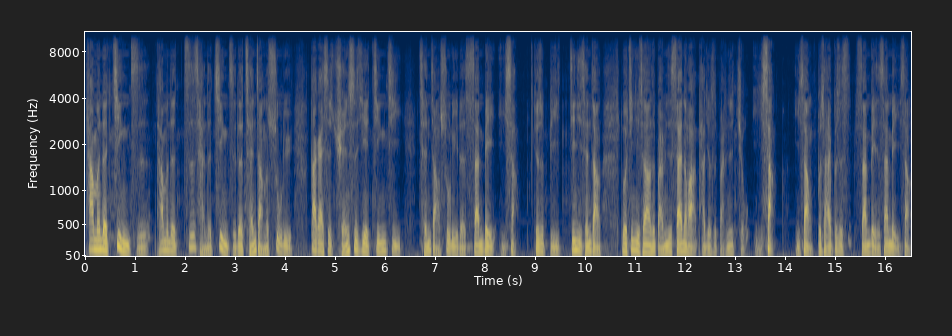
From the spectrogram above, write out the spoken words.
他们的净值、他们的资产的净值的成长的速率，大概是全世界经济成长速率的三倍以上。就是比经济成长，如果经济成长是百分之三的话，它就是百分之九以上。以上不是还不是三倍，是三倍以上。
